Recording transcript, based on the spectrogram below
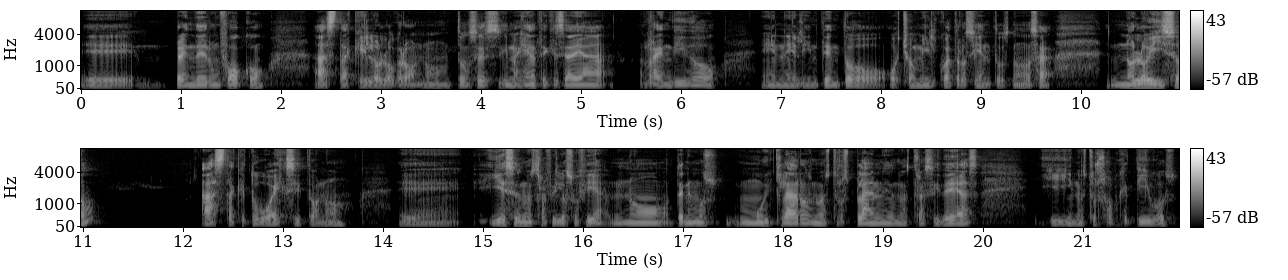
eh, prender un foco hasta que lo logró. ¿no? Entonces, imagínate que se haya rendido en el intento 8400, ¿no? O sea, no lo hizo hasta que tuvo éxito, ¿no? Eh, y esa es nuestra filosofía. No tenemos muy claros nuestros planes, nuestras ideas y nuestros objetivos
